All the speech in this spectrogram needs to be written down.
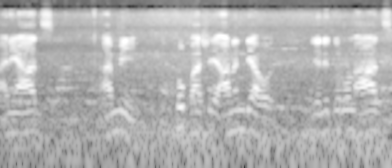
आणि आज आम्ही खूप असे आनंदी आहोत जेणेकरून आज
